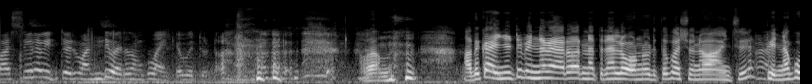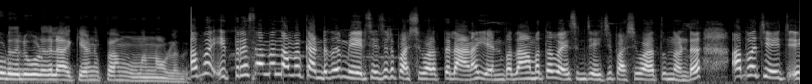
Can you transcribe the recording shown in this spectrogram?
പശുവിനെ വിറ്റ് ഒരു വണ്ടി വരെ നമുക്ക് വാങ്ങിക്കാൻ പറ്റൂട്ടോ? അത് കഴിഞ്ഞിട്ട് പിന്നെ വേറെ ഒരെണ്ണത്തിനെ ലോൺ എടുത്ത് പശുവിനെ വാങ്ങിച്ച് പിന്നെ കൂടുതൽ കൂടുതലാക്കിയാണ് ഇപ്പം മൂന്നെണ്ണം ഉള്ളത്. അപ്പൊ ഇത്രയും സമയം നമ്മൾ കണ്ടത് മേരി ചേച്ചിയുടെ പശു വളർത്തലാണ്. എൺപതാമത്തെ വയസ്സിന് ചേച്ചി പശു വളർത്തുന്നുണ്ട്. അപ്പോൾ ചേച്ചി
